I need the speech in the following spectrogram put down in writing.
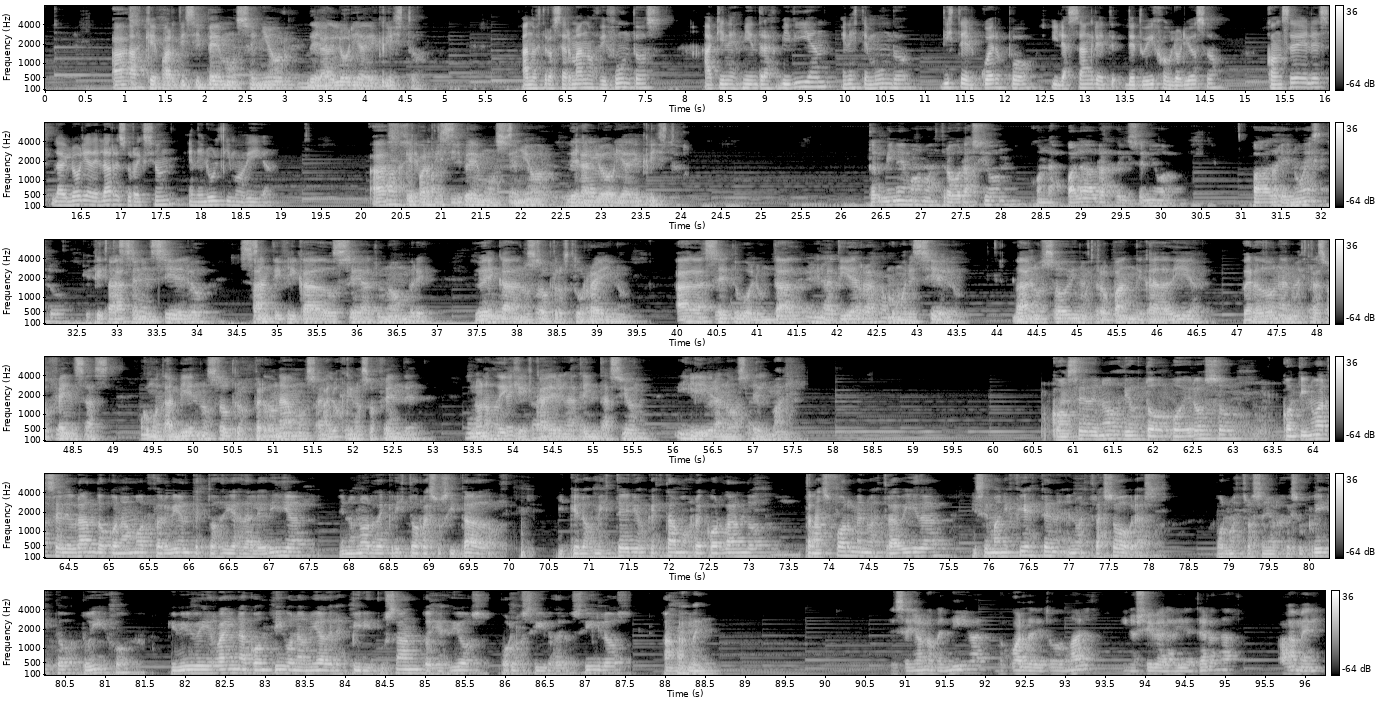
Haz que participemos, Señor, de la gloria de Cristo. A nuestros hermanos difuntos, a quienes mientras vivían en este mundo diste el cuerpo y la sangre de tu Hijo glorioso, concédeles la gloria de la resurrección en el último día. Haz que participemos, Señor, de la gloria de Cristo. Terminemos nuestra oración con las palabras del Señor. Padre nuestro, que estás en el cielo, santificado sea tu nombre venga a nosotros tu reino, hágase tu voluntad en la tierra como en el cielo. Danos hoy nuestro pan de cada día, perdona nuestras ofensas, como también nosotros perdonamos a los que nos ofenden. No nos dejes caer en la tentación y líbranos del mal. Concédenos, Dios Todopoderoso, continuar celebrando con amor ferviente estos días de alegría en honor de Cristo resucitado y que los misterios que estamos recordando transformen nuestra vida y se manifiesten en nuestras obras. Por nuestro Señor Jesucristo, tu Hijo, que vive y reina contigo en la unidad del Espíritu Santo y es Dios por los siglos de los siglos. Amén. El Señor nos bendiga, nos guarde de todo mal y nos lleve a la vida eterna. Amén.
